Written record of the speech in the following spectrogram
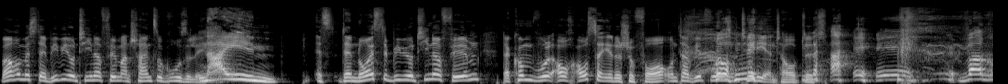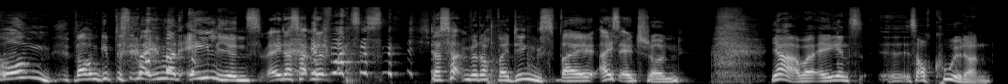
Warum ist der Bibi und Tina Film anscheinend so gruselig? Nein! Es, der neueste Bibi und Tina Film, da kommen wohl auch Außerirdische vor und da wird wohl Oh, ein Teddy nee. enthauptet. Nein! Warum? Warum gibt es immer irgendwann Aliens? Ey, das hatten wir. weiß es nicht. Das hatten wir doch bei Dings, bei Ice Age schon. Ja, aber Aliens äh, ist auch cool dann.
